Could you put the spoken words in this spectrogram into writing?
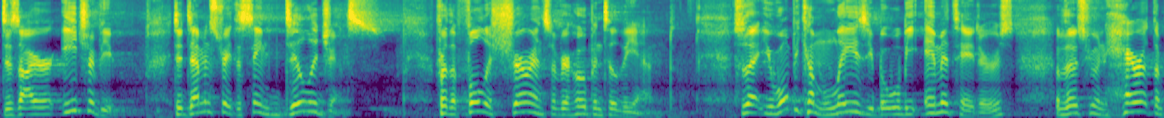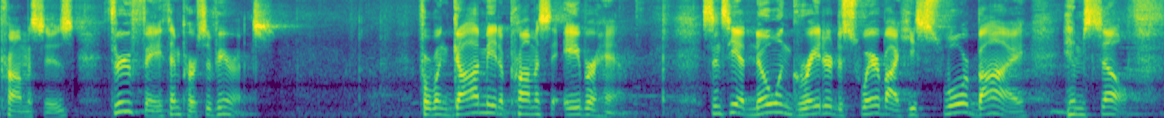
desire each of you to demonstrate the same diligence for the full assurance of your hope until the end so that you won't become lazy, but will be imitators of those who inherit the promises through faith and perseverance. For when God made a promise to Abraham, since he had no one greater to swear by, he swore by himself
